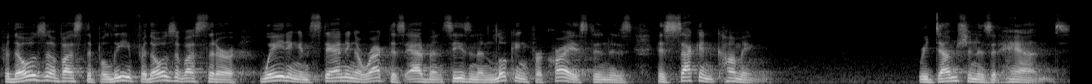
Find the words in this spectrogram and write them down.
for those of us that believe, for those of us that are waiting and standing erect this Advent season and looking for Christ in his, his second coming Redemption is at hand.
